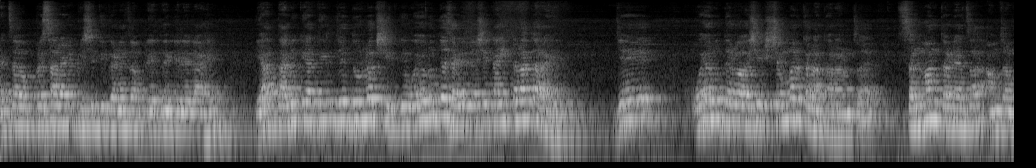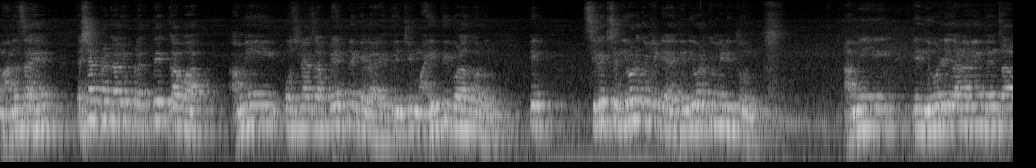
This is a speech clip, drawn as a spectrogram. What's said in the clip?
याचा प्रसार आणि प्रसिद्धी करण्याचा प्रयत्न केलेला आहे. या तालुक्यातील जे दुर्लक्षित ते वयोवृद्ध झालेले असे काही कलाकार आहेत जे वयोवृद्ध असे शंभर कलाकारांचा सन्मान करण्याचा आमचा मानस आहे. तशा प्रकारे प्रत्येक गावात आम्ही पोचण्याचा प्रयत्न केला आहे. त्यांची माहिती गोळा करून एक सिलेक्शन निवड कमिटी आहे. ते निवड कमिटीतून आम्ही जे निवडले जाणार आहे त्यांचा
